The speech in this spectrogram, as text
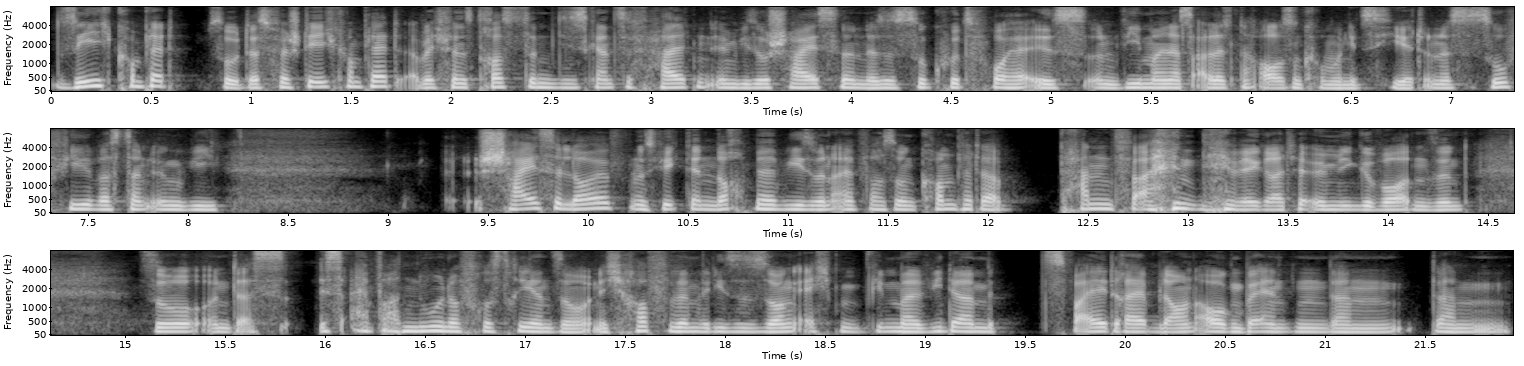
sehe ich komplett. So, das verstehe ich komplett, aber ich finde es trotzdem dieses ganze Verhalten irgendwie so scheiße und dass es so kurz vorher ist und wie man das alles nach außen kommuniziert. Und es ist so viel, was dann irgendwie scheiße läuft und es wirkt dann noch mehr wie so ein einfach so ein kompletter Pannenverein, den wir gerade irgendwie geworden sind. So, und das ist einfach nur noch frustrierend so. Und ich hoffe, wenn wir diese Saison echt mal wieder mit zwei, drei blauen Augen beenden, dann, dann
